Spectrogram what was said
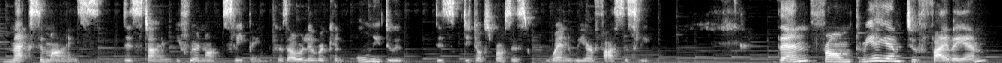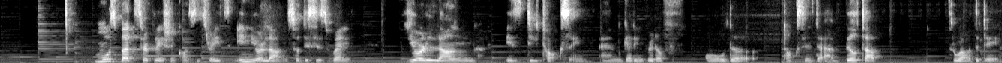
maximize this time if we're not sleeping because our liver can only do this detox process when we are fast asleep. Then from 3 a.m. to 5 a.m., most blood circulation concentrates in your lungs. So this is when your lung is detoxing and getting rid of all the toxins that have built up throughout the day.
